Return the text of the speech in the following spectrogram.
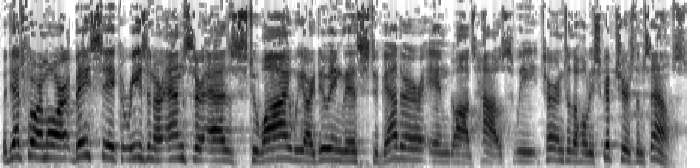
But yet for a more basic reason or answer as to why we are doing this together in God's house, we turn to the Holy Scriptures themselves.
